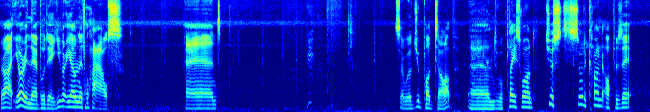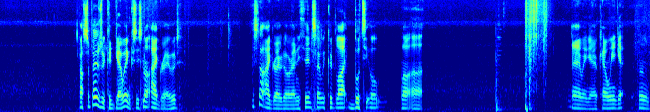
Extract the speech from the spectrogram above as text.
Right, you're in there, buddy. You got your own little house. And So we'll jump on top and we'll place one just sort of kind of opposite. I suppose we could go in because it's not aggroed. It's not aggroed or anything, so we could like butt it up like that. There we go. Can we get oh,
